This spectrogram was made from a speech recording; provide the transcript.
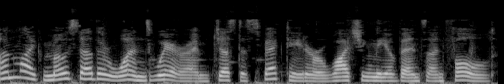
Unlike most other ones where I'm just a spectator watching the events unfold.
